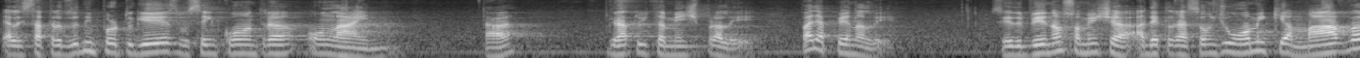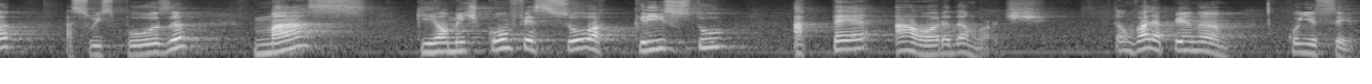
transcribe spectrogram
Ela está traduzida em português, você encontra online, tá? Gratuitamente para ler. Vale a pena ler. Você vê não somente a, a declaração de um homem que amava a sua esposa, mas que realmente confessou a Cristo até a hora da morte. Então vale a pena conhecer.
